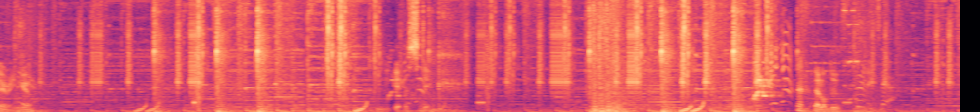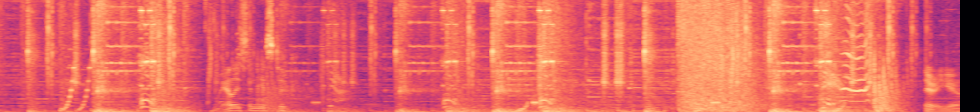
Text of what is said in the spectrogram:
There we go. To get a stick. Eh, that'll do. Now they send me a stick. There we go.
